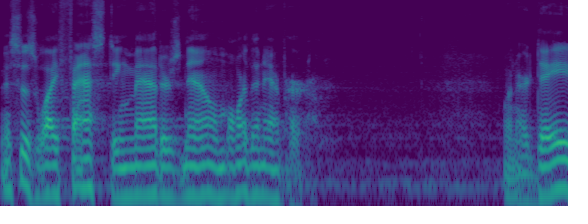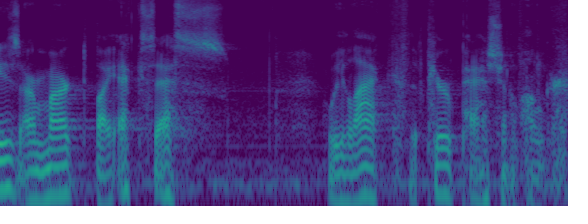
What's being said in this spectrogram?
This is why fasting matters now more than ever. When our days are marked by excess, we lack the pure passion of hunger.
